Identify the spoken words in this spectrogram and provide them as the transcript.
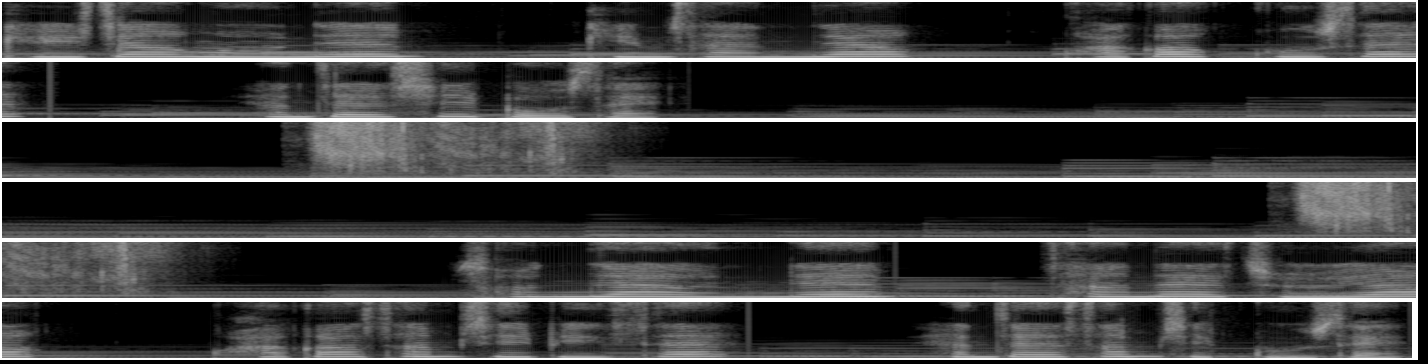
기정우님 김산역 과거 9세 현재 15세. 손야은님 산해주역 과거 32세 현재 39세.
